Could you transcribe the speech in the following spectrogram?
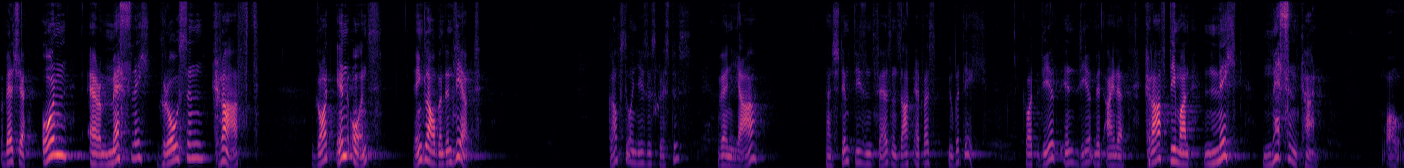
welcher unermesslich großen Kraft Gott in uns, den Glaubenden, wirkt. Glaubst du an Jesus Christus? Wenn ja, dann stimmt diesen Vers und sagt etwas über dich. Gott wirkt in dir mit einer Kraft, die man nicht messen kann. Wow.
